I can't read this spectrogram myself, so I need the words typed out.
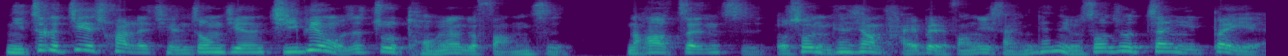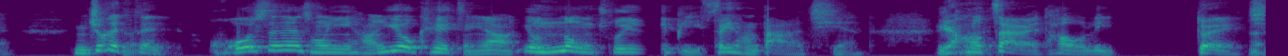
你这个借出来的钱中间，即便我是住同样的房子。然后增值，有时候你看像台北房地产，你看有时候就增一倍诶，你就可以等活生生从银行又可以怎样，又弄出一笔非常大的钱，然后再来套利。对，对，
